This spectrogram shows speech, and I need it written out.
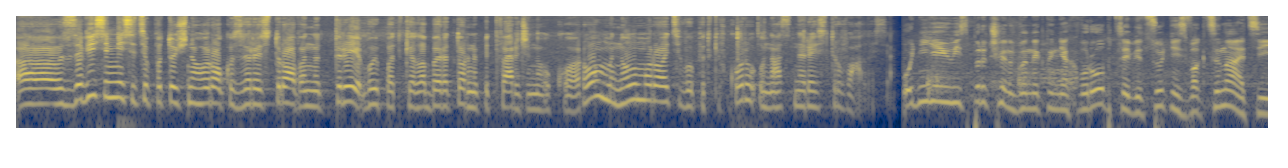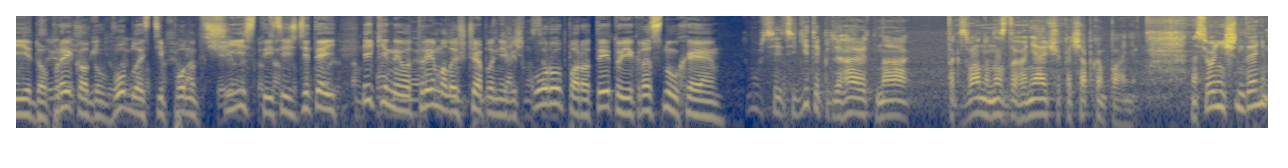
Е, За 8 місяців поточного року зареєстровано 3 випадки лабораторно підтвердженого кору. В минулому році випадків кору у нас не реєструвалися. Однією із причин виникнення хвороб це відсутність вакцинації. До прикладу, в області понад 6 тисяч дітей, які не отримали щеплення від кору, паротиту і краснухи. Всі ці діти підлягають на так звану наздоганяючу качап кампанію. На сьогоднішній день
